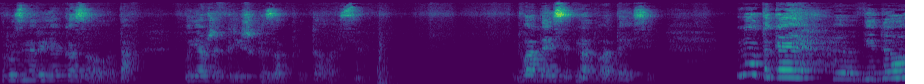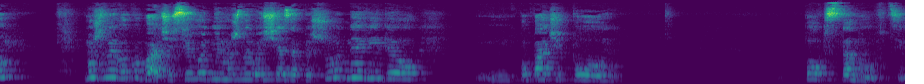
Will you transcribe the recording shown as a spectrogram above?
Розміри я казала, так? Бо я вже трішки запуталася. 2,10 на 2,10. Ну, таке е, відео. Можливо, побачу. Сьогодні, можливо, ще запишу одне відео. Побачу по, по обстановці.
